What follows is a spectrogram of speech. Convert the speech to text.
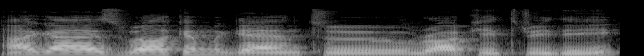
Hi guys, welcome again to Rocky 3D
